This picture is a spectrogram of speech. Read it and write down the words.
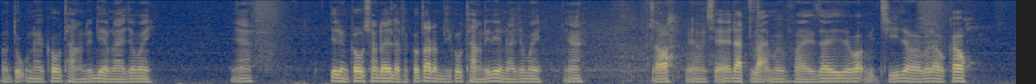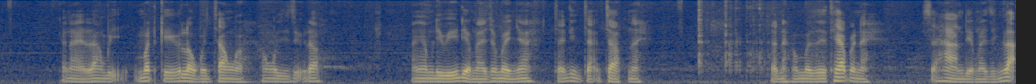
Con tụ này câu thẳng đến điểm này cho mình. Nha đi đường câu sang đây là phải câu tắt làm gì? Câu thẳng đến điểm này cho mình nhá rồi bây giờ mình sẽ đặt lại một vài dây gọi vị trí rồi bắt đầu câu. Cái này đang bị mất cái lồng bên trong rồi, không có gì giữ đâu. Anh em lưu ý điểm này cho mình nhá, tránh tình trạng chập này. Đây này có một dây thép này này, sẽ hàn điểm này dính lại.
